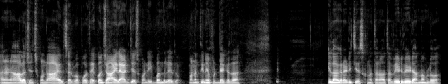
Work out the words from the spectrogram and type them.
అని ఆలోచించకుండా ఆయిల్ సరిపోతే కొంచెం ఆయిల్ యాడ్ చేసుకోండి. ఇబ్బంది లేదు. మనం తినే ఫుడ్డే కదా. ఇలాగ రెడీ చేసుకున్న తర్వాత వేడి వేడి అన్నంలో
